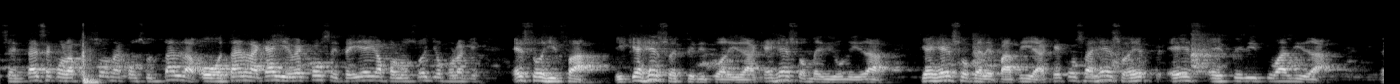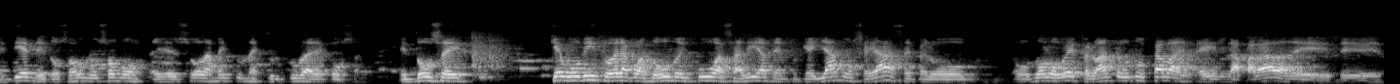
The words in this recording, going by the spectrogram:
sentarse con la persona, consultarla, o está en la calle y ve cosas y te llega por los sueños por aquí. Eso es IFA. ¿Y qué es eso? Espiritualidad. ¿Qué es eso? Mediunidad. ¿Qué es eso? Telepatía. ¿Qué cosa es eso? Es, es espiritualidad. ¿Me entiendes? Nosotros no somos eh, solamente una estructura de cosas. Entonces, qué bonito era cuando uno en Cuba salía, que ya no se hace, pero o no lo ves, pero antes uno estaba en la parada de, de,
